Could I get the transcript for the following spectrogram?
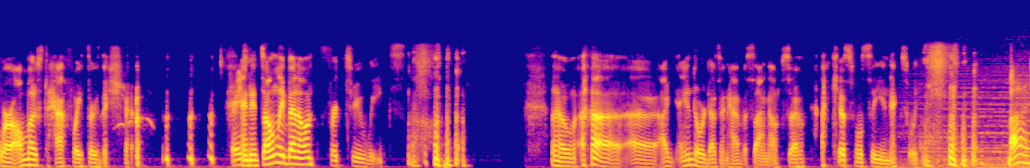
We're almost halfway through the show. and it's only been on for two weeks. So, uh, uh, I, Andor doesn't have a sign off, so I guess we'll see you next week. Bye.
